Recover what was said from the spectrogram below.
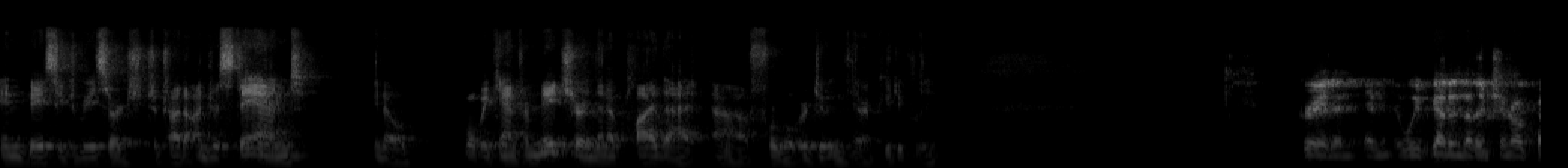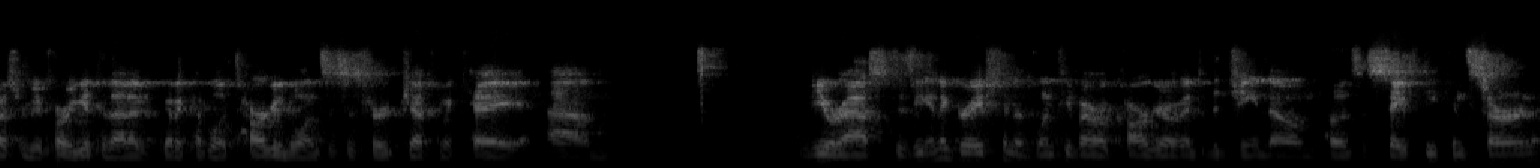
in basic research to try to understand, you know, what we can from nature and then apply that uh, for what we're doing therapeutically. Great, and, and we've got another general question. Before we get to that, I've got a couple of targeted ones. This is for Jeff McKay. Um, viewer asks, does the integration of lentiviral cargo into the genome pose a safety concern,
